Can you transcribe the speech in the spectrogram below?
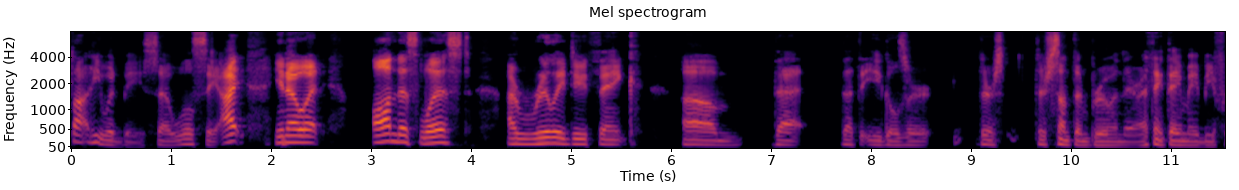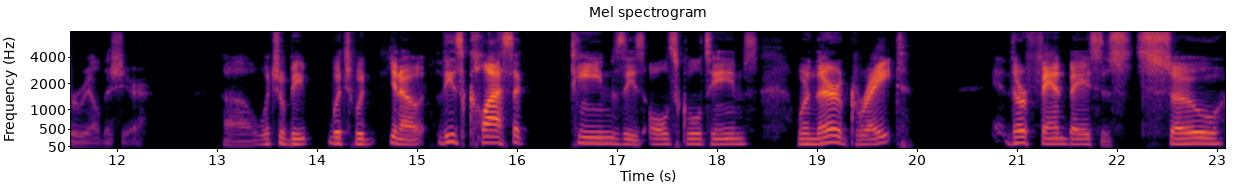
thought he would be. So we'll see. I, you know what, on this list, I really do think um, that that the Eagles are there's there's something brewing there. I think they may be for real this year. Uh, which would be which would you know these classic teams, these old school teams, when they're great, their fan base is so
